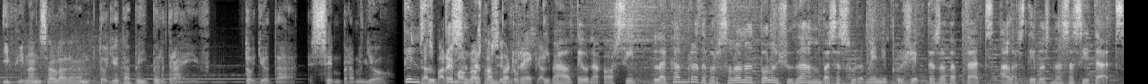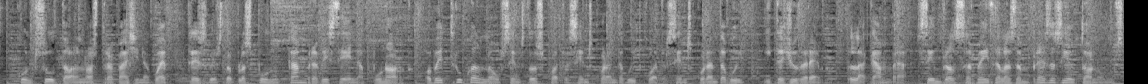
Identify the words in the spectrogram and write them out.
i finança l'ara amb Toyota Paper Drive. Toyota, sempre millor. Tens dubtes sobre com pots reactivar el teu negoci? La Cambra de Barcelona et vol ajudar amb assessorament i projectes adaptats a les teves necessitats. Consulta la nostra pàgina web www.cambrabcn.org o bé truca al 902 448 448 i t'ajudarem. La Cambra, sempre al servei de les empreses i autònoms.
